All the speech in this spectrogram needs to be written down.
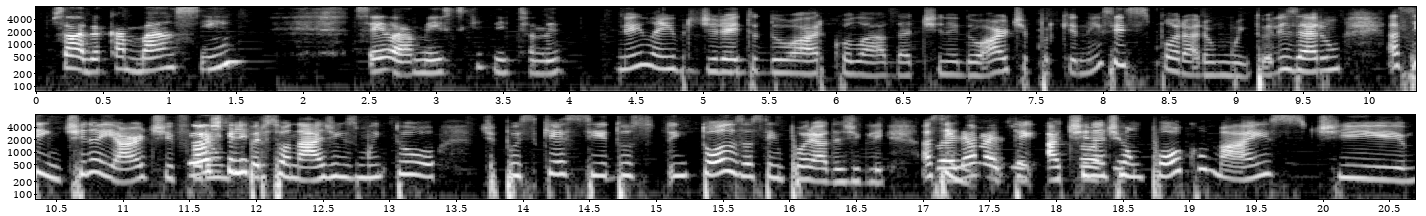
sabe, acabar assim sei lá, meio esquisito, né? Nem lembro direito do arco lá da Tina e do Art, porque nem sei se exploraram muito. Eles eram, assim, Tina e Art foram ele... personagens muito, tipo, esquecidos em todas as temporadas de Glee. Assim, tem, a Tina tinha um pouco mais de,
